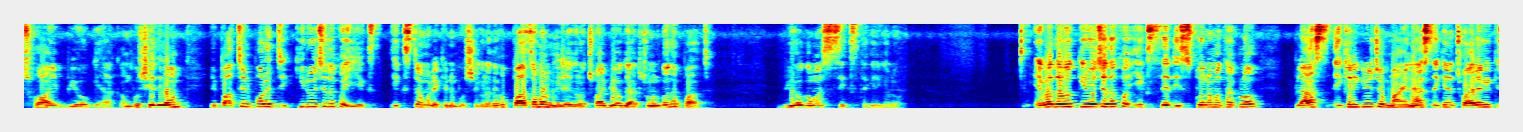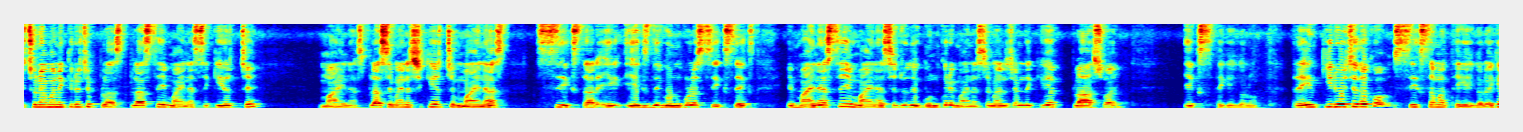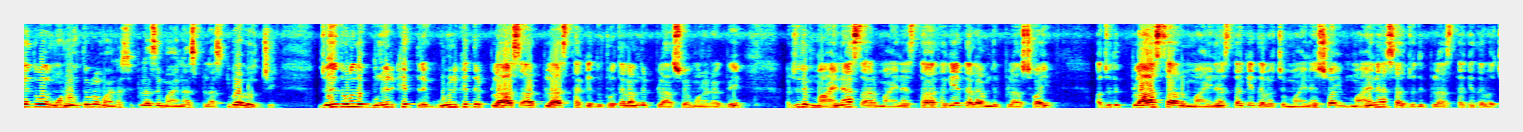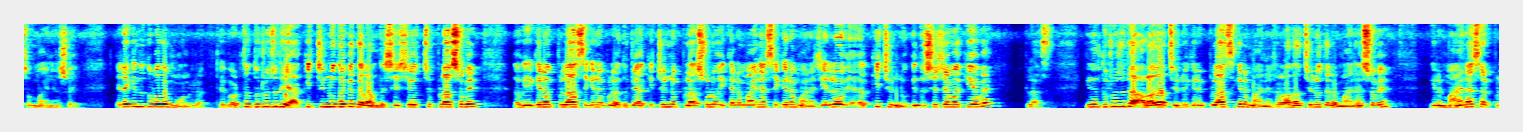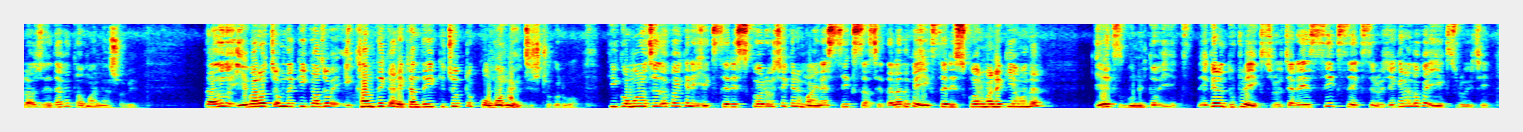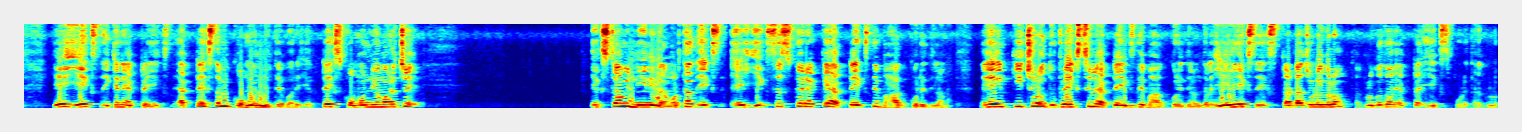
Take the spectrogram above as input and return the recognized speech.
ছয় বিয়োগ এক। আমি বসিয়ে দিলাম। এই পাঁচের পরে যে কী রয়েছে? দেখো এক্স এক্সটা আমার এখানে বসে গেলো। দেখো, পাঁচ আমার মিলে গেলো। ছয় বিয়োগ এক সমান কত? পাঁচ। বিয়োগ আমার সিক্স থেকে গেল। এবার দেখো কী রয়েছে? দেখো এক্সের স্কোয়ার আমার থাকল। প্লাস এখানে কী রয়েছে মাইনাস এখানে ছয়ের আগে কিছু নয় মানে কী রয়েছে প্লাস প্লাসে মাইনাসে কী হচ্ছে? মাইনাস প্লাসে মাইনাসে কী হচ্ছে? মাইনাস সিক্স আর এক্স দিয়ে গুণ করলে সিক্স এক্স এই মাইনাসে মাইনাসে যদি গুণ করে মাইনাসে মাইনাসে আমাদের কী হয়? প্লাস হয় এক্স থেকে গেল। আর এখানে কী রয়েছে দেখো? সিক্স আমার থেকে গেল। এখানে তোমাদের মনে হতে পারে মাইনাসে প্লাসে মাইনাস প্লাস কীভাবে হচ্ছে? যদি তোমাদের গুণের ক্ষেত্রে গুণের ক্ষেত্রে প্লাস আর প্লাস থাকে দুটো, তাহলে আমাদের প্লাস হয় মনে রাখবে। আর যদি মাইনাস আর মাইনাস থাকা থাকে, তাহলে আমাদের প্লাস হয়। আর যদি প্লাস আর মাইনাস থাকে, তাহলে হচ্ছে মাইনাস হয়। মাইনাস আর যদি প্লাস থাকে, তাহলে হচ্ছে মাইনাস হয়। এটা কিন্তু তোমাদের মনে রাখতে হবে। অর্থাৎ দুটো যদি একই চিহ্ন থাকে, তাহলে আমাদের শেষে হচ্ছে প্লাস হবে। দেখো এখানে প্লাস এখানে প্লাস দুটো একই চিহ্ন প্লাস হলো এখানে মাইনাস এখানে মাইনাস এটাও একই চিহ্ন, কিন্তু শেষে আমার কী হবে? প্লাস কিন্তু দুটো যদি আলাদা চিহ্ন, এখানে প্লাস এখানে মাইনাস আলাদা চিহ্ন, তাহলে মাইনাস হবে। এখানে মাইনাস আর প্লাস যদি থাকে তো মাইনাস হবে। তাহলে দেখো, এবার হচ্ছে আমাদের কী কাজ হবে? এখান থেকে আর এখান থেকে কিছু একটা কমন নেওয়ার চেষ্টা করব। কী কমন আছে? দেখো, এখানে এক্সের স্কোয়ার রয়েছে, এখানে মাইনাস সিক্স আছে। তাহলে দেখো এক্সের স্কোয়ার মানে কি আমাদের? এক্স গুণিত এক্স এখানে দুটো এক্স রয়েছে, আর এই সিক্স এক্স রয়েছে, এখানে দেখো এক্স রয়েছে। এই এক্স এখানে একটা এক্স একটা এক্স আমি কমন নিতে পারি। একটা এক্স কমন নিয়ে আমার হচ্ছে এক্সটা আমি নিয়ে নিলাম, অর্থাৎ এক্স এই এক্স স্কোয়ারকে একটা এক্স দিয়ে ভাগ করে দিলাম। এখানে কী ছিল? দুটো এক্স ছিল, একটা এক্স দিয়ে ভাগ করে দিলাম। তাহলে এই এক্স এক্স কাটা চলে গেলো থাকল কত? একটা এক্স পড়ে থাকল।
